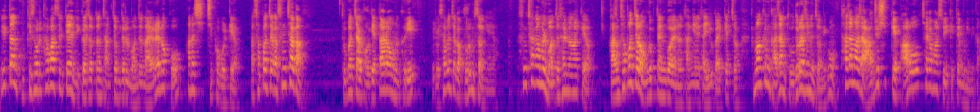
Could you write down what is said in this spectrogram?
일단 고키소를 타봤을 때 느껴졌던 장점들을 먼저 나열해놓고 하나씩 짚어볼게요. 첫 번째가 승차감. 두 번째가 거기에 따라오는 그립 그리고 세 번째가 구름성이에요. 승차감을 먼저 설명할게요. 가장 첫 번째로 언급된 거에는 당연히 다 이유가 있겠죠. 그만큼 가장 도드라지는 점이고 타자마자 아주 쉽게 바로 체감할 수 있기 때문입니다.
